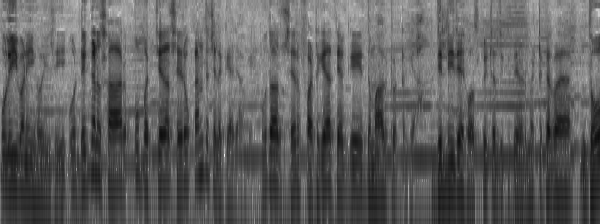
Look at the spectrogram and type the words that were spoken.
ਪੁਲੀ ਬਣੀ ਹੋਈ ਸੀ। ਉਹ ਡਿੱਗਣ ਸਾਰ ਉਹ ਬੱਚੇ ਦਾ ਸਿਰ ਉਹ ਕੰਧ 'ਚ ਲੱਗਿਆ ਜਾ ਕੇ। ਉਹਦਾ ਸਿਰ ਫਟ ਗਿਆ ਤੇ ਅੱਗੇ ਦਿਮਾਗ ਟੁੱਟ ਗਿਆ। ਦਿੱਲੀ ਦੇ ਹਸਪੀਟਲ 'ਚ ਕਿਤੇ ਐਡਮਿਟ ਕਰਵਾਇਆ। ਦੋ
